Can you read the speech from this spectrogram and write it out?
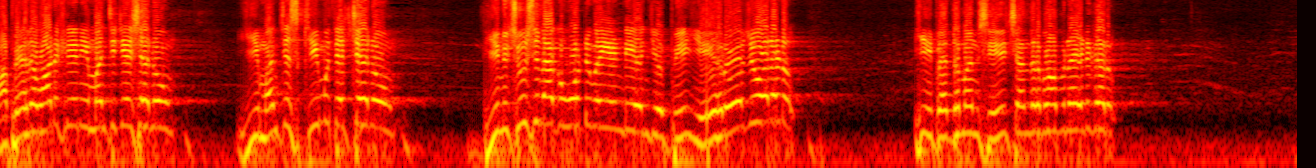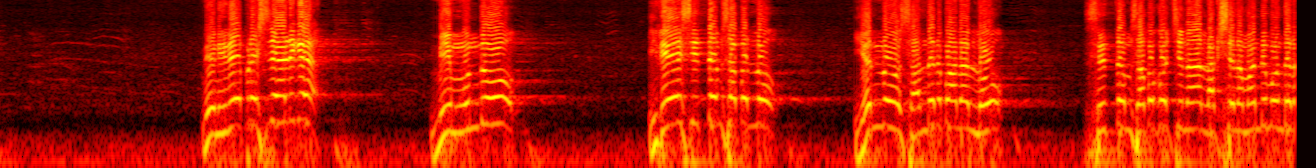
ఆ పేదవాడికి నేను ఈ మంచి చేశాను. ఈ మంచి స్కీము తెచ్చాను. దీన్ని చూసి నాకు ఓటు వేయండి అని చెప్పి ఏ రోజు అనడు. ఈ పెద్ద మనిషి చంద్రబాబు నాయుడు గారు. నేను ఇదే ప్రశ్న అడిగా. మీ ముందు ఇదే సిద్ధం సభల్లో ఎన్నో సందర్భాలలో సిద్ధం సభకు వచ్చిన లక్షల మంది ముందర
